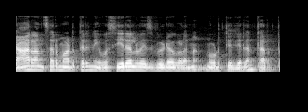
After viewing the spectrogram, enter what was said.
ಯಾರು ಆನ್ಸರ್ ಮಾಡ್ತೀರಿ? ನೀವು ಸೀರಿಯಲ್ ವೈಸ್ ವೀಡಿಯೋಗಳನ್ನು ನೋಡ್ತಿದ್ದೀರಿ ಅಂತ ಅರ್ಥ.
